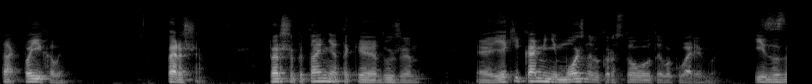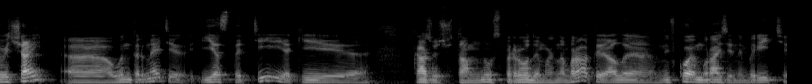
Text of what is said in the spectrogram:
Так, поїхали. Перше. Перше питання таке дуже Е, Які камені можна використовувати в акваріумі? І зазвичай е, в інтернеті є статті, які кажуть, що там ну, з природи можна брати, але ні в коєму разі не беріть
